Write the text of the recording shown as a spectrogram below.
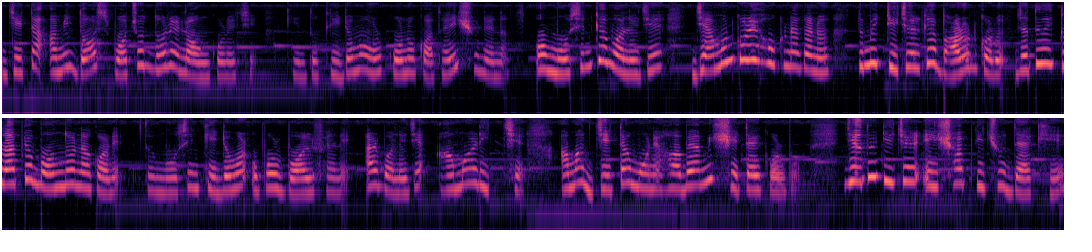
যেটা আমি দশ বছর ধরে লং করেছি। কিন্তু কিডোমা ওর কোনো কথাই শুনে না। ও মৌসিনকে বলে যে, যেমন করে হোক না কেন, তুমি টিচারকে বারণ করো যাতে ওই ক্লাবটা বন্ধ না করে। তো মসিন কিডোমার উপর বল ফেলে। আর বলে যে, আমার ইচ্ছে, আমার যেটা মনে হবে আমি সেটাই করব। যেহেতু টিচার এই সব কিছু দেখে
